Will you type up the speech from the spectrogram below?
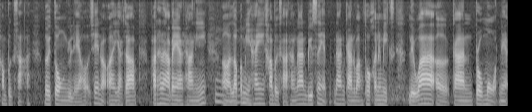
คำปรึกษาโดยตรงอยู่แล้ว เช่นแบบอะอยากจะพัฒนาไปในแนวทางนี้เอ่อเราก็มีให้คำปรึกษาทางด้าน business ด้านการวาง tokenomics หรือว่าเอ่อการโปรโมทเนี่ย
